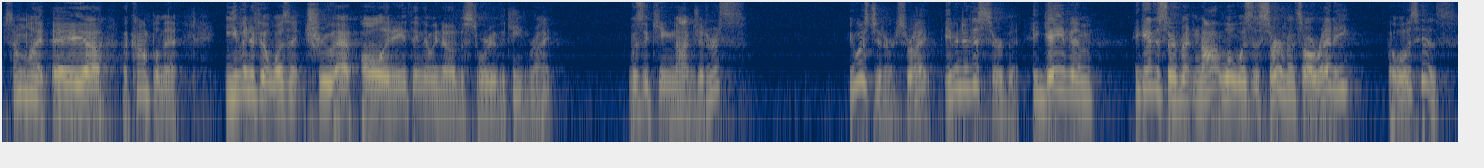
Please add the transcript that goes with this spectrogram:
somewhat a, uh, a compliment, even if it wasn't true at all in anything that we know of the story of the king, right? Was the king not generous? He was generous, right? Even to this servant. He gave him, he gave the servant not what was the servant's already, but what was his.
